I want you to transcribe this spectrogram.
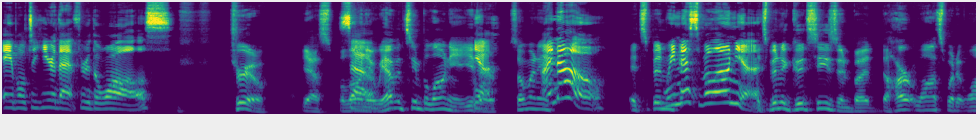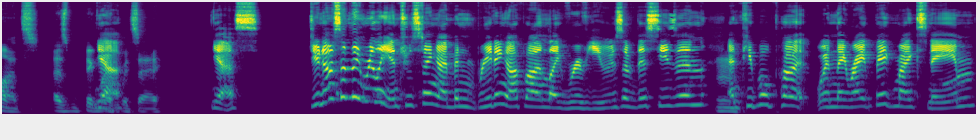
able to hear that through the walls. True. Yes, Bologna. So- we haven't seen Bologna either. Yeah. So many. I know. It's been We miss Bologna. it's been a good season, but the heart wants what it wants, as Big Yeah. Mike would say. Yes. Do you know something really interesting? I've been reading up on like reviews of this season, Mm. and people put when they write Big Mike's name,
